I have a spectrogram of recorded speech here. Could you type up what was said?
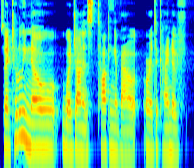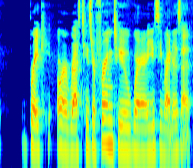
So I totally know what John is talking about, or the kind of break or rest he's referring to, where you see riders at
